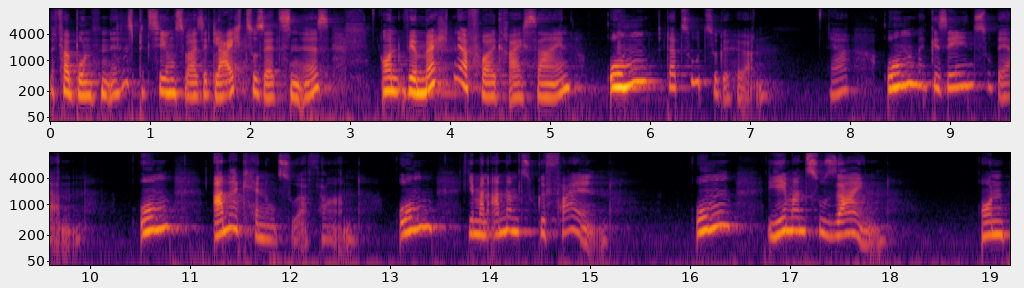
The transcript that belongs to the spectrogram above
verbunden ist, beziehungsweise gleichzusetzen ist. Und wir möchten erfolgreich sein, um dazuzugehören, ja, um gesehen zu werden, um Anerkennung zu erfahren, um jemand anderem zu gefallen, um jemand zu sein. Und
